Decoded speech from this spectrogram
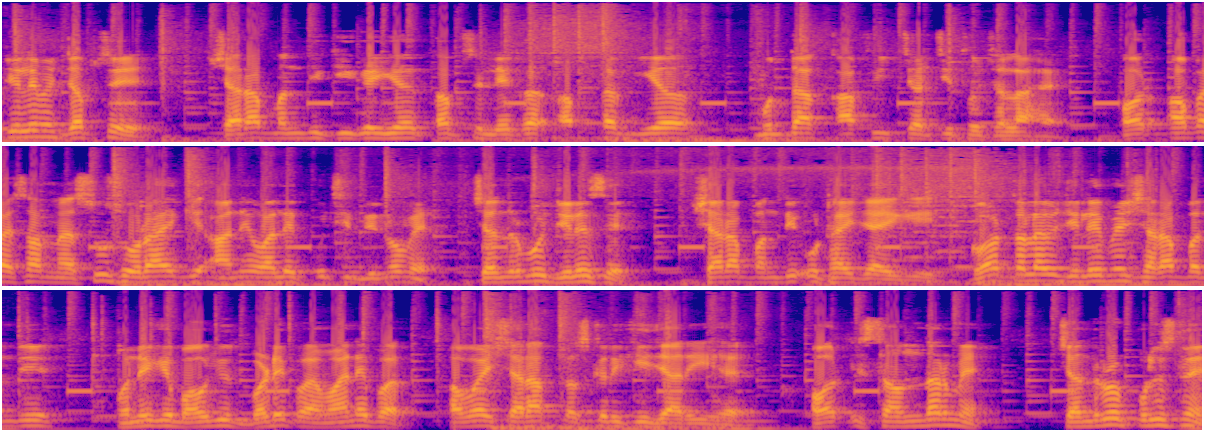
ज़िले में जब से शराबबंदी की गई है, तब से लेकर अब तक यह मुद्दा काफ़ी चर्चित हो चला है। और अब ऐसा महसूस हो रहा है कि आने वाले कुछ ही दिनों में चंद्रपुर ज़िले से शराबबंदी उठाई जाएगी। गौरतलब ज़िले में शराबबंदी होने के बावजूद बड़े पैमाने पर अवैध शराब तस्करी की जा रही है और इस संदर्भ में चंद्रपुर पुलिस ने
